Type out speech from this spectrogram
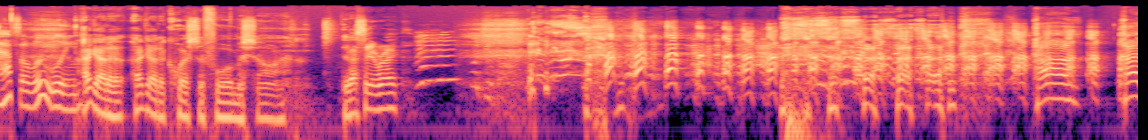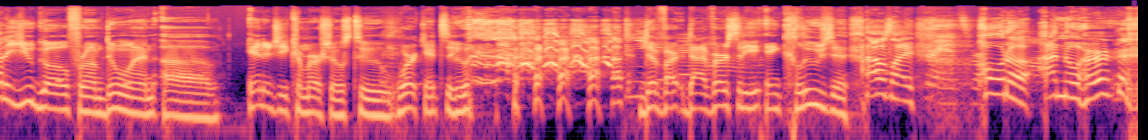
Absolutely. I got a I got a question for Michonne. Did I say it right? Mm-hmm. how how do you go from doing uh, energy commercials to working to diver- diversity inclusion? I was like, Transfer. hold up, I know her.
